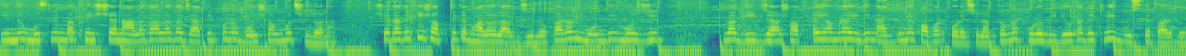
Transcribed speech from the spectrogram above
হিন্দু, মুসলিম বা খ্রিস্টান আলাদা আলাদা জাতির কোনো বৈষম্য ছিল না। সেটা দেখেই সব থেকে ভালো লাগছিল। কারণ মন্দির, মসজিদ বা গির্জা সবটাই আমরা এই দিন একদিনে কভার করেছিলাম। তোমরা পুরো ভিডিওটা দেখলেই বুঝতে পারবে।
